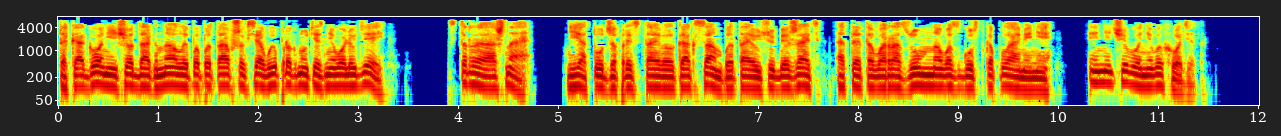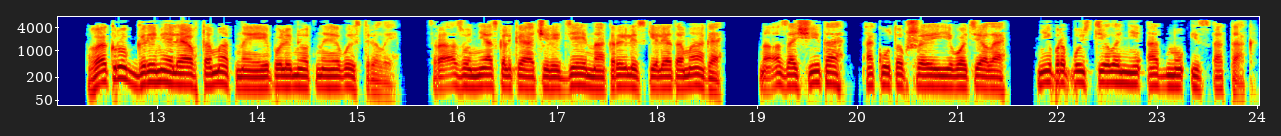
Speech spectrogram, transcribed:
так огонь еще догнал и попытавшихся выпрыгнуть из него людей. Страшно. Я тут же представил, как сам пытаюсь убежать от этого разумного сгустка пламени, и ничего не выходит. Вокруг гремели автоматные и пулеметные выстрелы. Сразу несколько очередей накрыли скелета мага, но защита, окутавшая его тело, не пропустила ни одну из атак.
